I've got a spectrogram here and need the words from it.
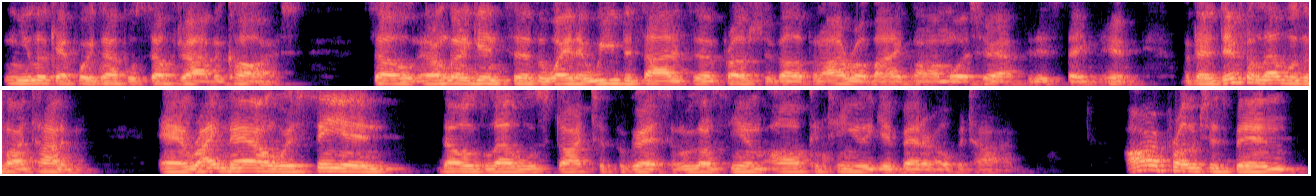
when you look at, for example, self-driving cars. So, and I'm going to get into the way that we've decided to approach developing our robotic lawnmowers here after this statement here. But there's different levels of autonomy. And right now, we're seeing those levels start to progress, and we're going to see them all continue to get better over time. Our approach has been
